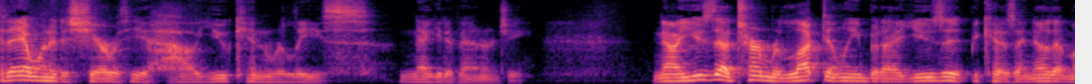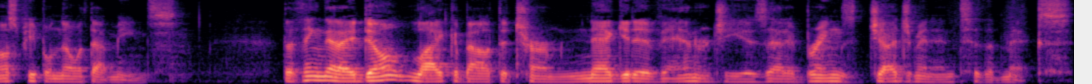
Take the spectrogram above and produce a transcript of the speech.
Today, I wanted to share with you how you can release negative energy. Now, I use that term reluctantly, but I use it because I know that most people know what that means. The thing that I don't like about the term negative energy is that it brings judgment into the mix.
